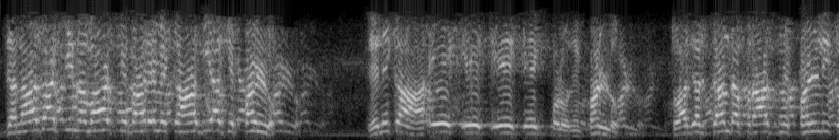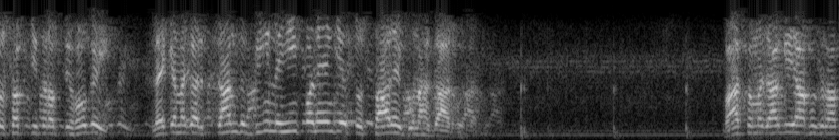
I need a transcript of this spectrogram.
جنازہ کی نماز کے بارے میں کہا گیا کہ پڑھ لو۔ یہ نہیں کہا، ایک ایک ایک ایک پڑھو، نہیں، پڑھ لو۔ تو اگر چند افراد نے پڑھ لی تو سب کی طرف سے ہو گئی، لیکن اگر چند بھی نہیں پڑھیں گے تو سارے گناہ گار ہو جائیں بات سمجھ آ گئی آپ حضرات؟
